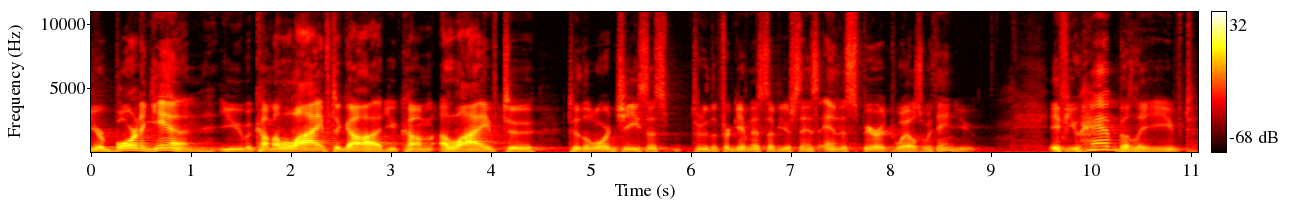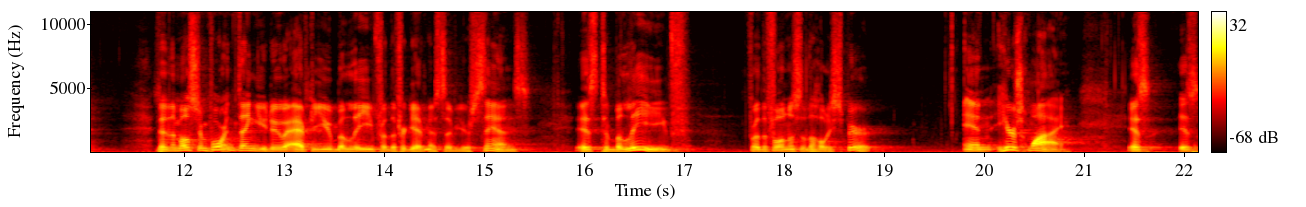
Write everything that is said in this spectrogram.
you're born again. You become alive to God. You come alive to, to the Lord Jesus through the forgiveness of your sins, and the Spirit dwells within you. If you have believed, then the most important thing you do after you believe for the forgiveness of your sins is to believe for the fullness of the Holy Spirit. And here's why. It's, it's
